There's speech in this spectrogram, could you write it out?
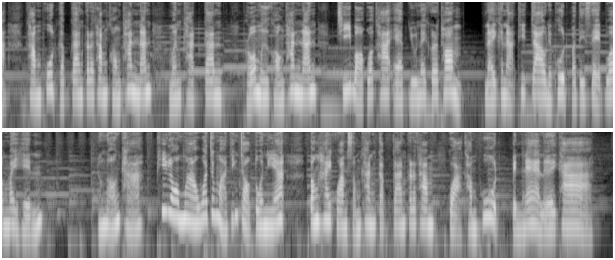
คำพูดกับการกระทำของท่านนั้น มันขัดกัน เพราะว่ามือของท่านนั้น ชี้บอกว่าข้าแอบอยู่ในกระท่อม ในขณะที่เจ้าเนี่ยพูดปฏิเสธว่าไม่เห็น น้องๆคะพี่โลมาว่าเจ้าหมาจิ้งจอกตัวเนี้ย ต้องให้ความสำคัญกับการกระทำกว่าคำพูดเป็นแน่เลยค่ะ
